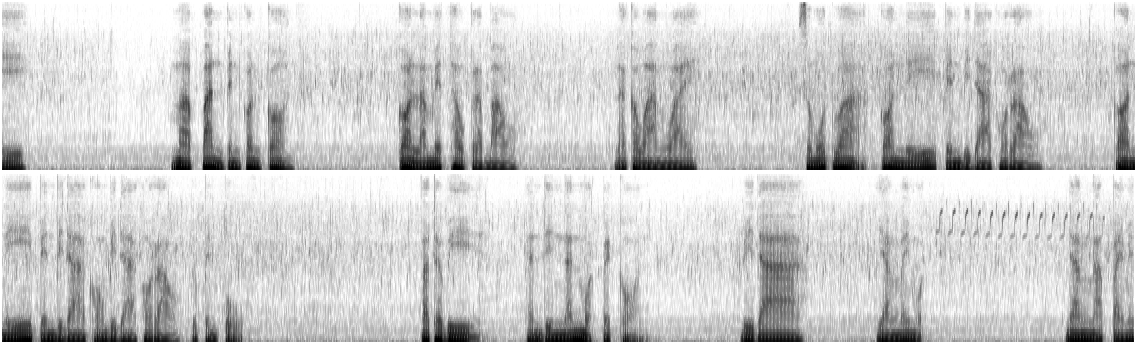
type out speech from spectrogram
นี้ มาปั้นเป็นก้อนก้อนก้อนละเม็ดเท่ากระเบา แล้วก็วางไว้ สมมติว่าก้อนนี้เป็นบิดาของเรา ก้อนนี้เป็นบิดาของบิดาของเราคือเป็นปู่ปฐวีแผ่นดินนั้นหมดไปก่อน บิดายังไม่หมด ยังนับไปไม่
